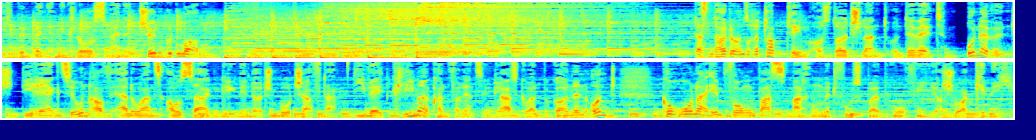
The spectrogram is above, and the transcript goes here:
Ich bin Benjamin Kloß. Einen schönen guten Morgen. Das sind heute unsere Top-Themen aus Deutschland und der Welt. Unerwünscht die Reaktion auf Erdogans Aussagen gegen den deutschen Botschafter. Die Weltklimakonferenz in Glasgow hat begonnen und Corona-Impfung, was machen mit Fußballprofi Joshua Kimmich.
